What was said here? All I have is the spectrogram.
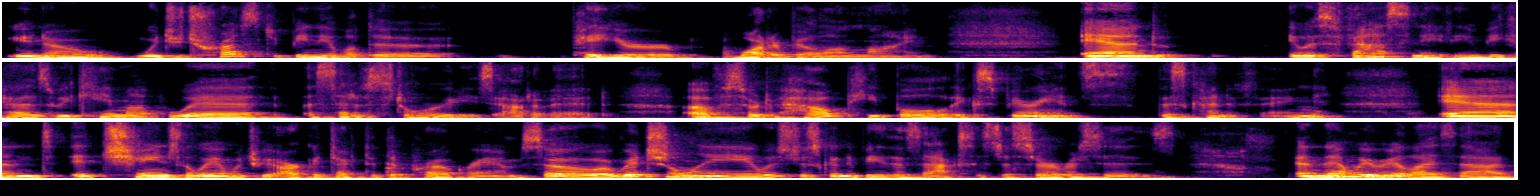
you know would you trust being able to pay your water bill online and it was fascinating because we came up with a set of stories out of it of sort of how people experience this kind of thing and it changed the way in which we architected the program so originally it was just going to be this access to services and then we realized that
